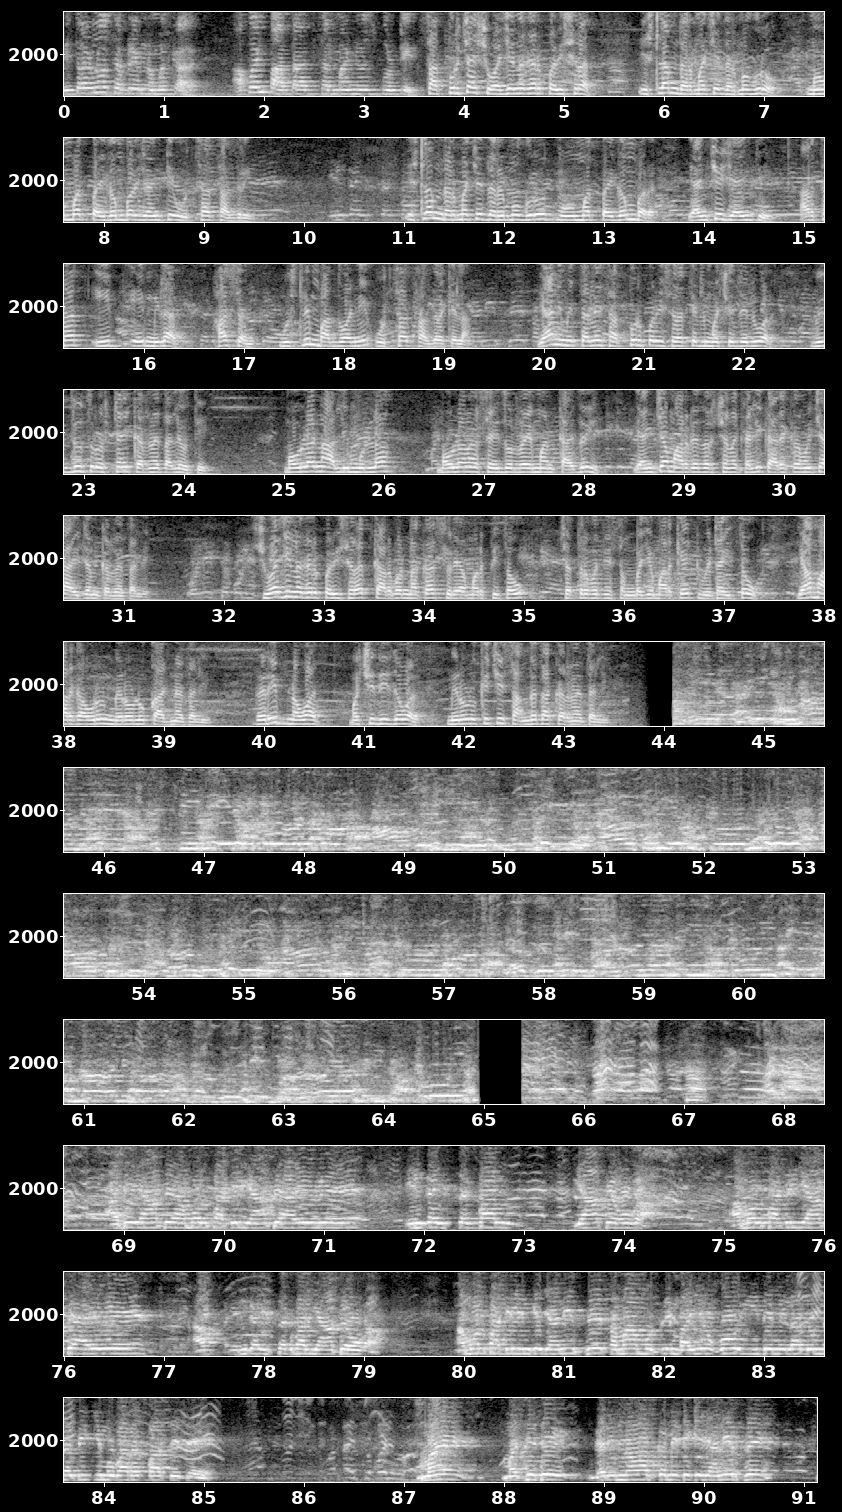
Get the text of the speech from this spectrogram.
मित्रांनो सप्रेम नमस्कार. आपण पाहतात सन्मान न्यूज फोर्टीन सातपूरच्या शिवाजीनगर परिसरात इस्लाम धर्माचे धर्मगुरू मोहम्मद पैगंबर जयंती उत्साहात साजरी. इस्लाम धर्माचे धर्मगुरू मोहम्मद पैगंबर यांची जयंती अर्थात ईद ए मिलाद हा सण मुस्लिम बांधवांनी उत्साहात साजरा केला. या निमित्ताने सातपूर परिसरातील मशिदींवर विद्युत रोषणाई करण्यात आली होती. मौलाना अलीम मुल्ला मौलाना सईदुल रहमान कादरी यांच्या मार्गदर्शनाखाली कार्यक्रमाचे आयोजन करण्यात आले. शिवाजीनगर परिसरात कार्बन नाका सूर्यामर्फी चौक छत्रपती संभाजी मार्केट विठाई चौक या मार्गावरून मिरवणूक काढण्यात आली. गरीब नवाज मशिदीजवळ मिरवणुकीची सांगता करण्यात आली. अभी यहाँ पे अमोल पाटिल यहाँ पे आए हुए हैं। इनका इस्तकबाल यहाँ पे होगा। अमोल पाटिल यहाँ पे आए हुए हैं। इनका इस्तकबाल यहाँ पे होगा। अमोल पाटिल इनके जानिब से तमाम मुस्लिम भाइयों को ईद मिलादुल नबी की मुबारकबाद देते हैं। मैं मस्जिद गरीब नवाज कमेटी की जानिब से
